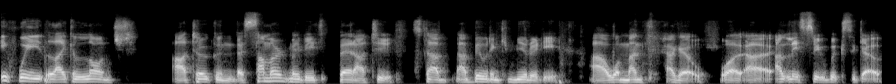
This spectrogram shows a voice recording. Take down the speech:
if we like launch a token the summer, maybe it's better to start uh, building community uh, one month ago or uh, at least three weeks ago.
